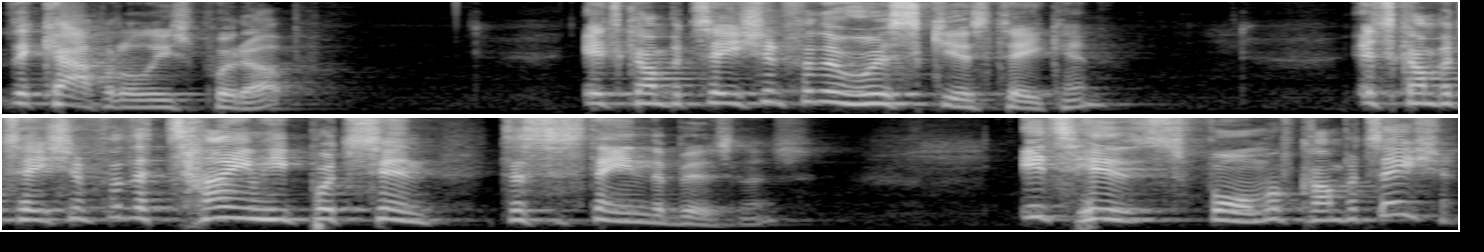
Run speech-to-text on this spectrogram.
the capital he's put up. It's compensation for the risk he has taken. It's compensation for the time he puts in to sustain the business. It's his form of compensation.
